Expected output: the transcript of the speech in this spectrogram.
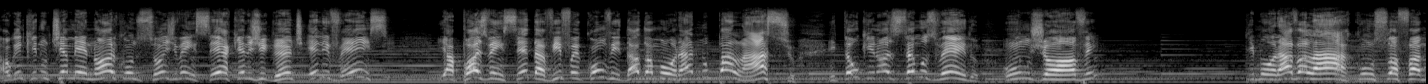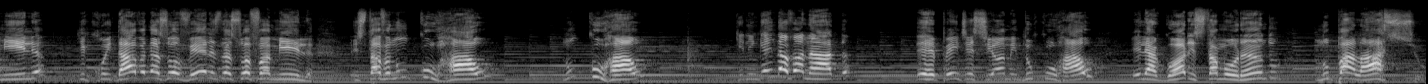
alguém que não tinha menor condições de vencer aquele gigante, ele vence. E após vencer, Davi foi convidado a morar no palácio. Então o que nós estamos vendo? Um jovem que morava lá com sua família, que cuidava das ovelhas da sua família, estava num curral, num curral, que ninguém dava nada. De repente, esse homem do curral, ele agora está morando no palácio.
